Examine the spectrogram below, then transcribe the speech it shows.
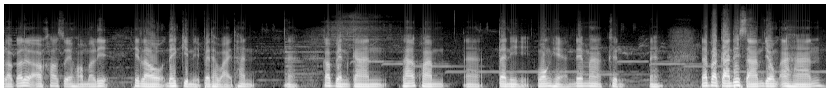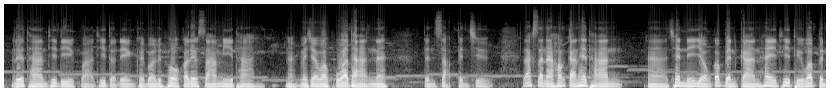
เราก็เลือกเอาข้าวสวยหอมมะลิที่เราได้กินนี่ไปถวายท่านนะก็เป็นการละความอ่าแต่หนีหวงแหนได้มากขึ้นนะและประการที่สามโยมอาหารหรือทานที่ดีกว่าที่ตนเองเคยบริโภคเขาเรียกสามีทานนะไม่ใช่ว่าผัวทานนะเป็นศัพท์เป็นชื่อ ลักษณะของการให้ทานอ่าเช่นนี้โยมก็เป็นการให้ที่ถือว่าเป็น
